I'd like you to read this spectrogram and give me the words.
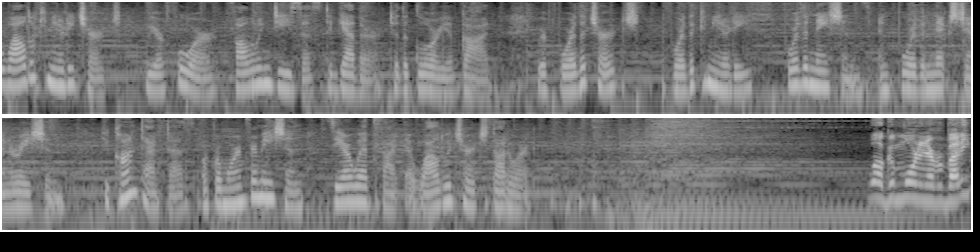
At Wildwood Community Church, we are for following Jesus together to the glory of God. We're for the church, for the community, for the nations, and for the next generation. To contact us or for more information, see our website at wildwoodchurch.org. Well, good morning, everybody.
